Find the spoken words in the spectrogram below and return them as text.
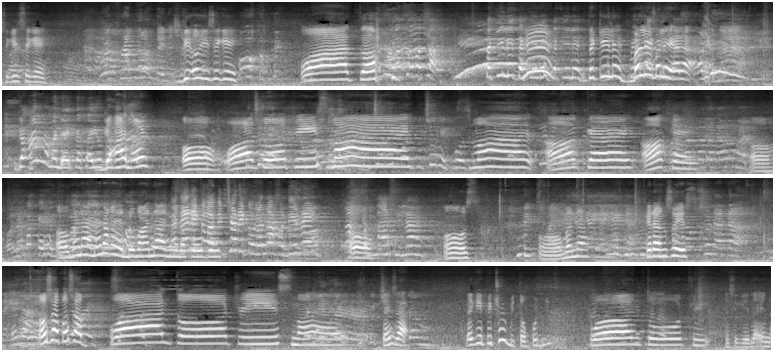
Sige, sige. Work from home din na siya. Di, oy, sige. Two. Takilid, takilid, takilid. Takilid. Bali, bali. Gaan naman dahil ka kayo. Gaan, or? Oh, one, two, three, smile. Smile. Okay. Okay. Oh. Wala na kayo. Oh, manana na kaya dumanan nga Diri ko, na picture ko gana ko diri. Oh. Na sila. Oh. Oh, mana. Kadang Swiss. Oh, sab, oh, sab. One, two, three, smile. Tesa. Lagi picture bitaw po niyo. One, two, three. Ah, Sige, lain na.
